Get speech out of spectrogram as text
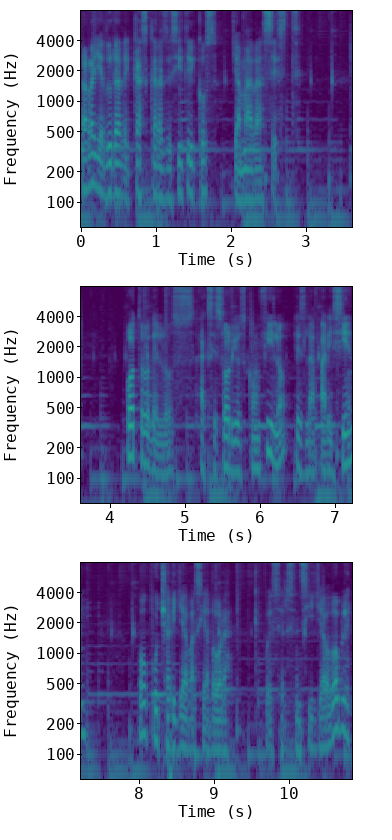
la ralladura de cáscaras de cítricos llamada cest. Otro de los accesorios con filo es la parisien o cucharilla vaciadora, que puede ser sencilla o doble.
